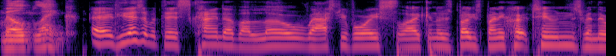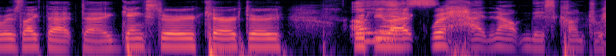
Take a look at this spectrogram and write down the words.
Mel Blanc. And he does it with this kind of a low, raspy voice, like in those Bugs Bunny cartoons when there was like that uh, gangster character would oh, be yes. like, "We're hiding out in this country."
